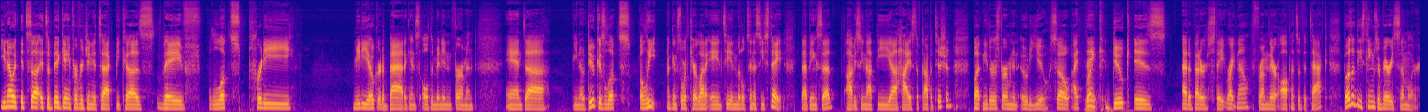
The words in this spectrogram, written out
you know, it, it's a it's a big game for Virginia Tech because they've looked pretty mediocre to bad against Old Dominion and Furman, and uh, you know Duke has looked elite against North Carolina A and T and Middle Tennessee State. That being said, obviously not the uh, highest of competition, but neither is Furman and ODU. So I think right. Duke is at a better state right now from their offensive attack. Both of these teams are very similar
